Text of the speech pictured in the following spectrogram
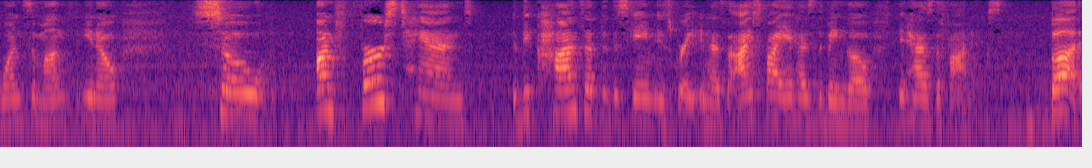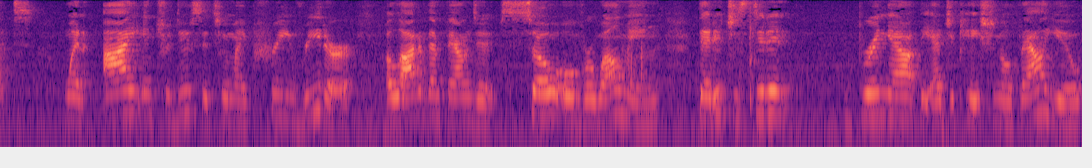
once a month, you know. So on first hand, the concept of this game is great. It has the I Spy, it has the bingo, it has the phonics. But when I introduced it to my pre-reader, a lot of them found it so overwhelming that it just didn't bring out the educational value.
